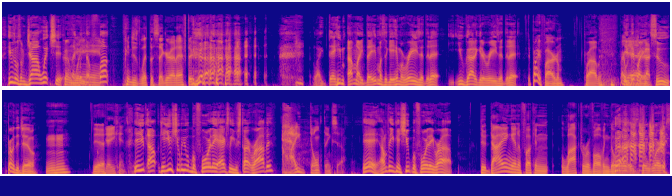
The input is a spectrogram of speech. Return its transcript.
he was on some John Wick shit. I was Couldn't like, wait. what the fuck? he just lit the cigarette after. Like that, he, I'm like, they must have gave him a raise after that. You got to get a raise after that, they probably fired him. probably. Probably Yeah, Yeah. They probably got sued. Probably the jail. Mm-hmm. yeah. Yeah, you can't. Yeah, you uh, can you shoot people before they actually start robbing? I don't think so. Yeah, I don't think you can shoot before they rob. Dude, dying in a fucking locked revolving door is the worst.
